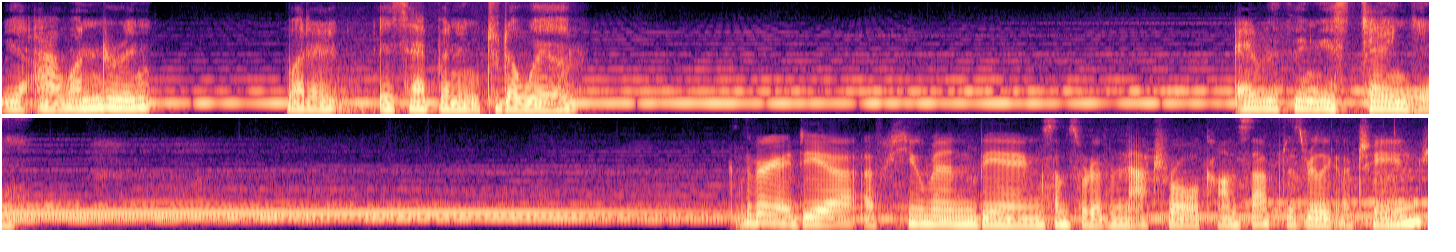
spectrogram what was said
We are wondering what is happening to the world. Everything is changing. The very idea of human being some sort of natural concept is really going to change.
